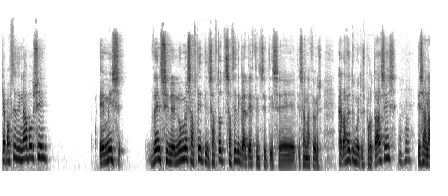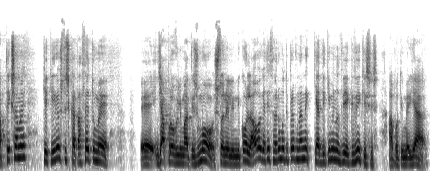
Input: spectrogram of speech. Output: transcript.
Και από αυτή την άποψη, εμείς δεν συνενούμε σε αυτή, σε αυτό, σε αυτή την κατεύθυνση της ε, της αναθεώρησης. Καταθέτουμε τις προτάσεις, mm-hmm. τις αναπτύξαμε και κυρίως τις καταθέτουμε ε, για προβληματισμό στον ελληνικό λαό, γιατί θεωρούμε ότι πρέπει να είναι και αντικείμενο διεκδίκησης από τη μεριά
